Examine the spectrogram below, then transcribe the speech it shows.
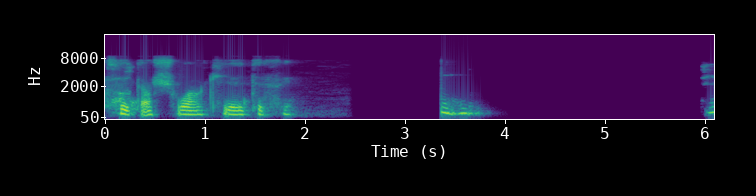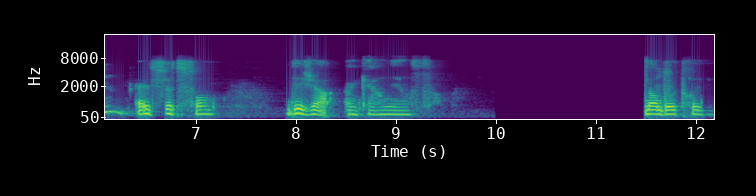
C'est un choix qui a été fait. Mmh Bien. Elles se sont déjà incarnées ensemble. Dans d'autres vies.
